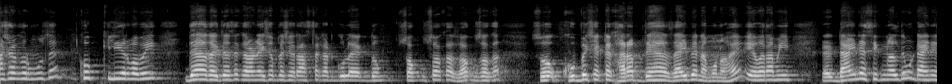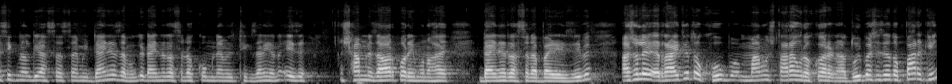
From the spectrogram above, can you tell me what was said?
আশা করব যে খুব ক্লিয়ারভাবেই দেখা যাইতেছে, কারণ এইসব দেশের রাস্তাঘাটগুলো একদম চকচকা, ঝকঝকা। সো খুব বেশি একটা খারাপ দেখা যাইবে না মনে হয়। এবার আমি ডাইনে সিগনাল দিব ডাইনে সিগনাল দিয়ে আস্তে আস্তে আমি ডাইনে যাব। কি ডাইনের রাস্তাটা কম আমি ঠিক জানি না। এই যে সামনে যাওয়ার পরেই মনে হয় ডাইনের রাস্তাটা বাইরে দিবে। আসলে রাইতে তো খুব মানুষ তাড়াহুড়ো করে না। দুই পাশে যেহেতু পার্কিং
